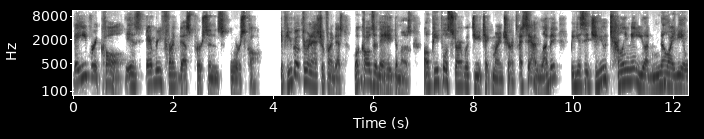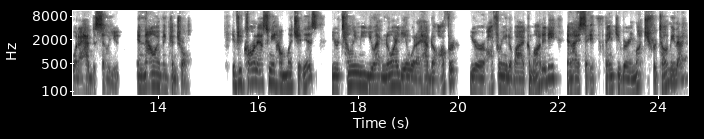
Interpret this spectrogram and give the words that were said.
favorite call is every front desk person's worst call. If you go through an actual front desk, what calls do they hate the most? Oh, people start with, do you take my insurance? I say, I love it because it's you telling me you have no idea what I have to sell you. And now I'm in control. If you call and ask me how much it is, you're telling me you have no idea what I have to offer. You're offering to buy a commodity. And I say, thank you very much for telling me that.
